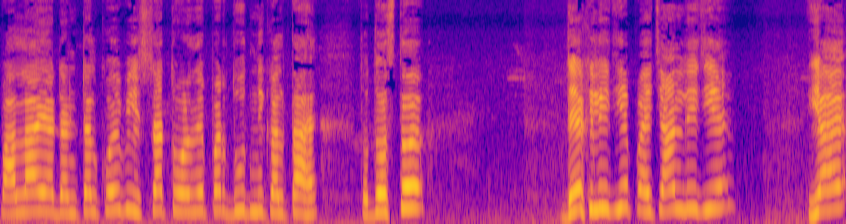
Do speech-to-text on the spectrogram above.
पाला, या डंटल, कोई भी हिस्सा तोड़ने पर दूध निकलता है। तो दोस्तों, देख लीजिए, पहचान लीजिए, यह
